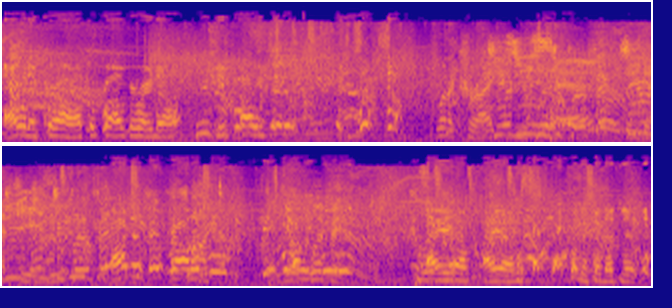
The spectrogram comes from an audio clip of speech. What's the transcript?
I wanna cry, I can cry right now. You finally did it! Wanna cry? TOD 'cause you into perfect? So you got TOD TOD? into perfect? I'm just so proud of you! He Yo, clip it. I am, I am. I'm gonna put that shit.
